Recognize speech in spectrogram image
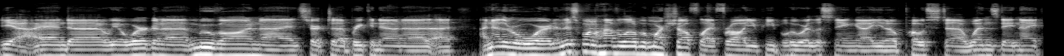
Yeah, and uh, you know we're gonna move on uh, and start uh, breaking down uh, uh, another award, and this one will have a little bit more shelf life for all you people who are listening. Uh, you know, post Wednesday night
